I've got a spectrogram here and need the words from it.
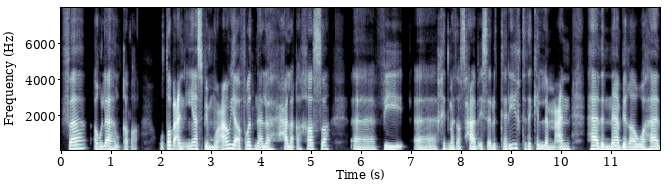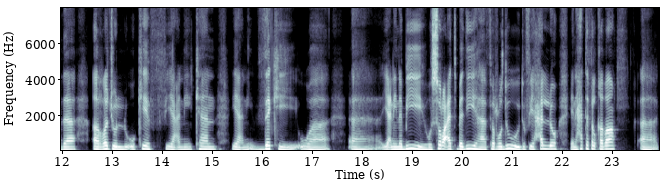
فأولاه القضاء. وطبعا إياس بن معاوية أفردنا له حلقة خاصة آه، في آه، خدمة أصحاب اسألوا التاريخ تتكلم عن هذا النابغة وهذا الرجل وكيف يعني كان يعني ذكي و يعني نبيه وسرعة بديهة في الردود وفي حله يعني حتى في القضاء آه،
